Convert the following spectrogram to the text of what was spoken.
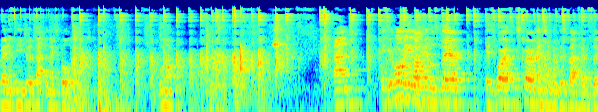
ready for you to attack the next ball. One more. And if you're already a long pimples player, it's worth experimenting with this backhand flick.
